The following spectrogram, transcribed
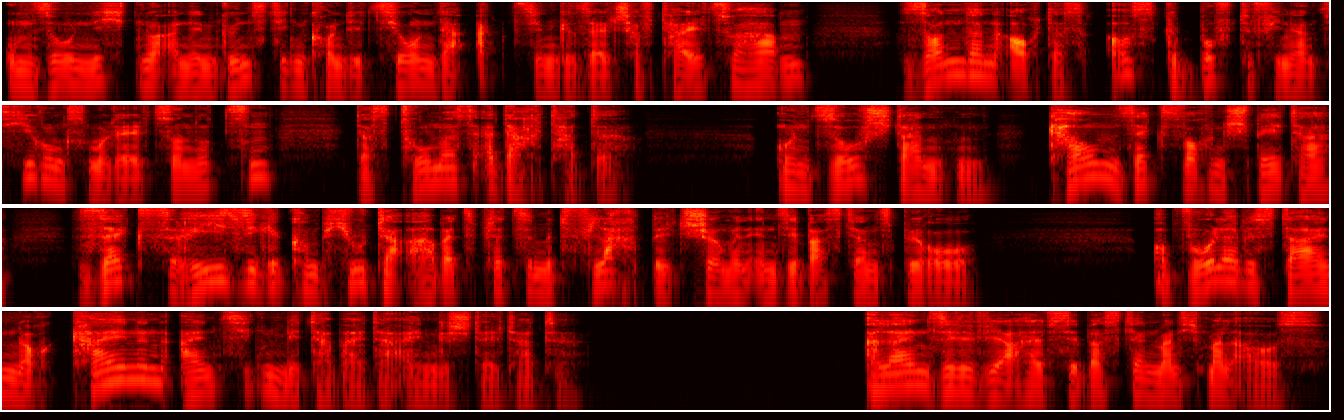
um so nicht nur an den günstigen Konditionen der Aktiengesellschaft teilzuhaben, sondern auch das ausgebuffte Finanzierungsmodell zu nutzen, das Thomas erdacht hatte. Und so standen, kaum sechs Wochen später, sechs riesige Computerarbeitsplätze mit Flachbildschirmen in Sebastians Büro, obwohl er bis dahin noch keinen einzigen Mitarbeiter eingestellt hatte. Allein Silvia half Sebastian manchmal aus.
